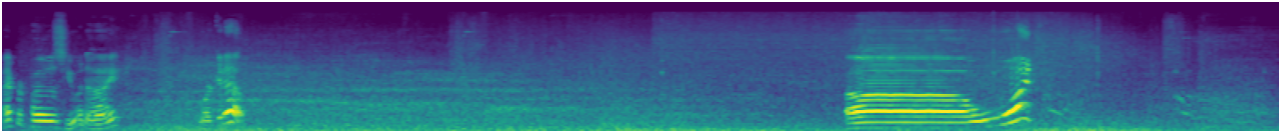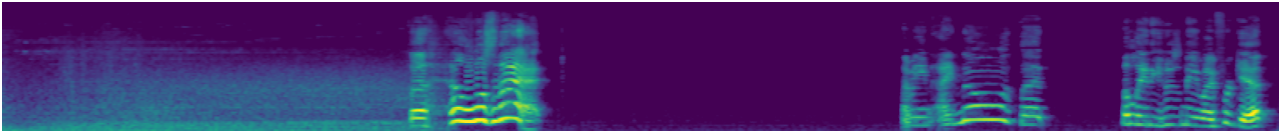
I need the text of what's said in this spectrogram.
I propose you and I work it out. Uh, what? The hell was that? I mean, I know that the lady whose name I forget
